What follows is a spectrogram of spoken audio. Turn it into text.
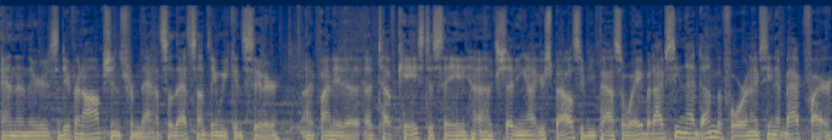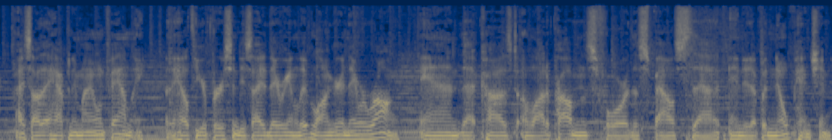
And then there's different options from that. So that's something we consider. I find it a, a tough case to say uh, shutting out your spouse if you pass away, but I've seen that done before and I've seen it backfire. I saw that happen in my own family. The healthier person decided they were going to live longer and they were wrong. And that caused a lot of problems for the spouse that ended up with no pension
